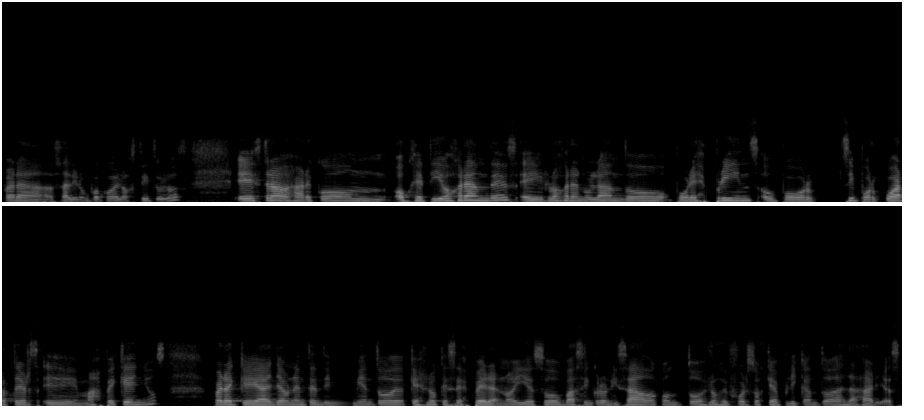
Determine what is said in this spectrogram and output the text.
para salir un poco de los títulos, es trabajar con objetivos grandes e irlos granulando por sprints o por, sí, por quarters eh, más pequeños para que haya un entendimiento de qué es lo que se espera, ¿no? Y eso va sincronizado con todos los esfuerzos que aplican todas las áreas.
